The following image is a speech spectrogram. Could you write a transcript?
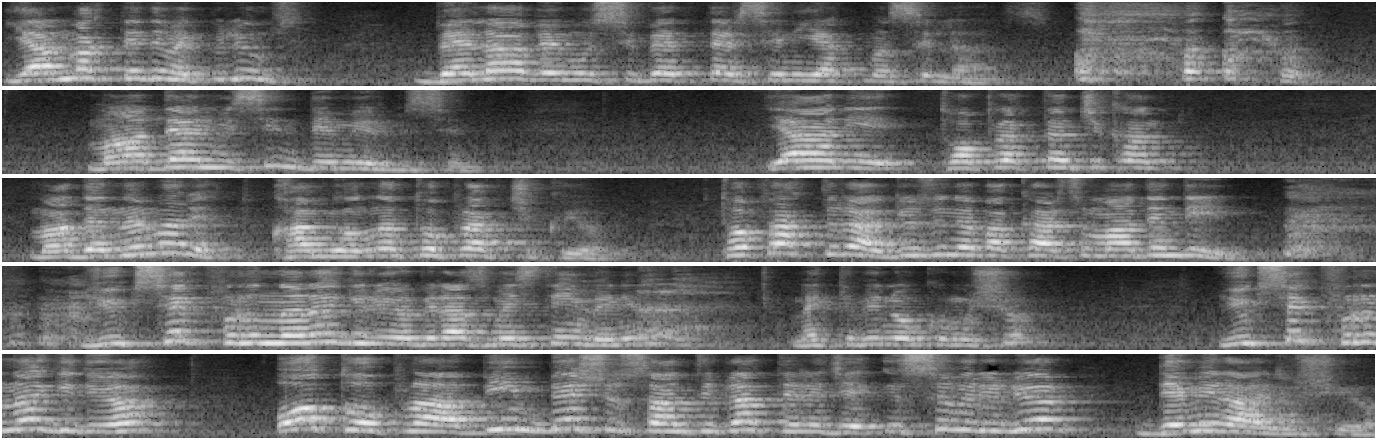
Yanmak ne demek biliyor musun? Bela ve musibetler seni yakması lazım. Maden misin, demir misin? Yani topraktan çıkan madenler var ya, kamyonla toprak çıkıyor. Topraktır ha, gözüne bakarsın maden değil. Yüksek fırınlara giriyor biraz mesleğim benim. Mektebini okumuşum. Yüksek fırına gidiyor. O toprağa 1500 santigrat derece ısı veriliyor, demir ayrışıyor.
